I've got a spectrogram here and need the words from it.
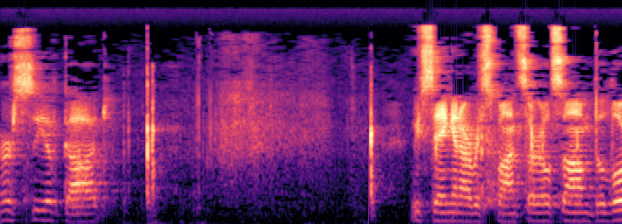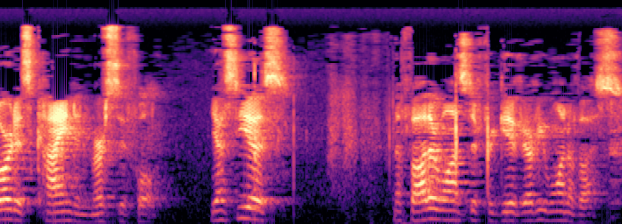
mercy of God. We sang in our response responsorial psalm, The Lord is kind and merciful. Yes, He is. The Father wants to forgive every one of us.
